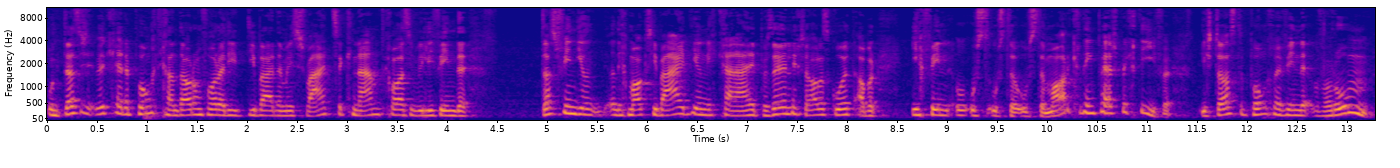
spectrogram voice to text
Und das ist wirklich der Punkt. Ich habe darum vorher die, die beiden Miss Schweizer genannt, quasi, weil ich finde, das finde ich, und und ich mag sie beide und ich kenne eine persönlich, ist alles gut, aber ich finde, aus, aus der, aus der Marketingperspektive ist das der Punkt, wo ich finde, warum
